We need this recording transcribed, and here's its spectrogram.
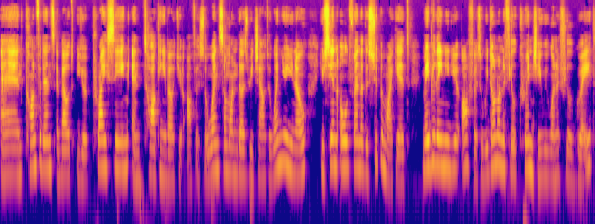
and confidence about your pricing and talking about your offer. So when someone does reach out or when you, you know, you see an old friend at the supermarket, maybe they need your offer. So we don't want to feel cringy. We want to feel great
